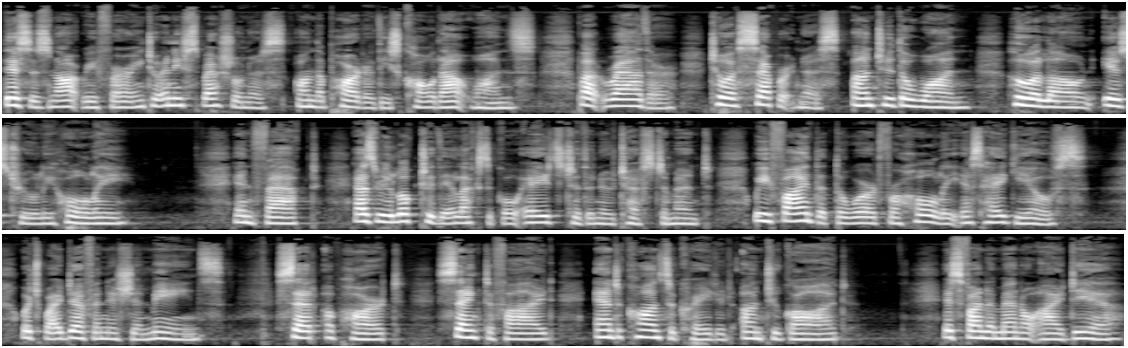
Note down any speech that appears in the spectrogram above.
This is not referring to any specialness on the part of these called out ones, but rather to a separateness unto the one who alone is truly holy. In fact, as we look to the lexical aids to the New Testament, we find that the word for holy is hagios, which by definition means set apart, sanctified, and consecrated unto God. Its fundamental idea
